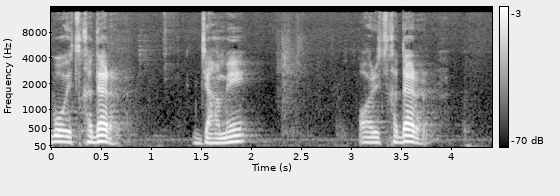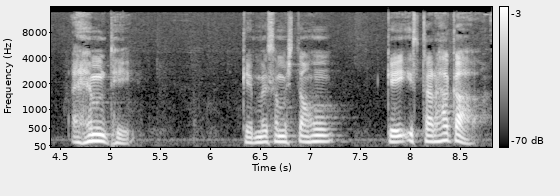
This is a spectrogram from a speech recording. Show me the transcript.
वो इस कदर जामे और इस कदर अहम थे कि मैं समझता हूँ कि इस तरह का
